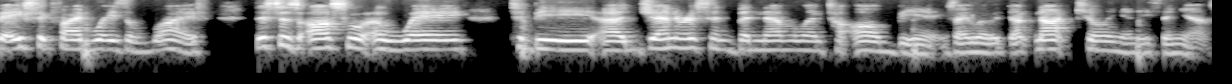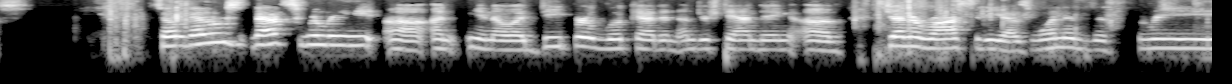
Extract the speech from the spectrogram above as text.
basic five ways of life this is also a way to be uh, generous and benevolent to all beings. I love not killing anything yes so those that's really uh, an, you know a deeper look at an understanding of generosity as one of the three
